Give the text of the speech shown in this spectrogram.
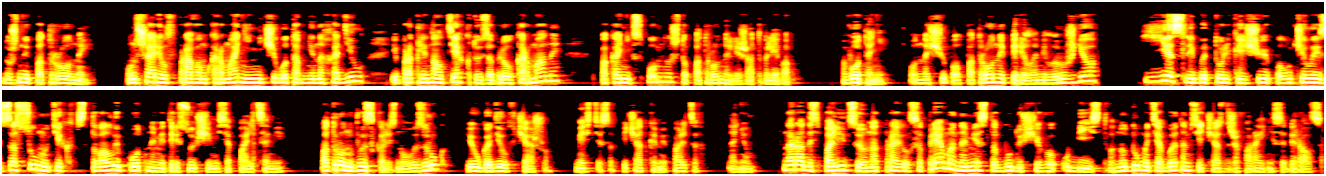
Нужны патроны. Он шарил в правом кармане, ничего там не находил и проклинал тех, кто изобрел карманы, пока не вспомнил, что патроны лежат в левом. Вот они. Он нащупал патроны, переломил ружье. Если бы только еще и получилось засунуть их в стволы потными трясущимися пальцами. Патрон выскользнул из рук и угодил в чашу, вместе с отпечатками пальцев на нем. На радость полиции он отправился прямо на место будущего убийства, но думать об этом сейчас Джафарай не собирался.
